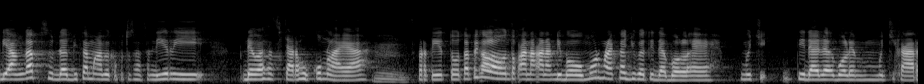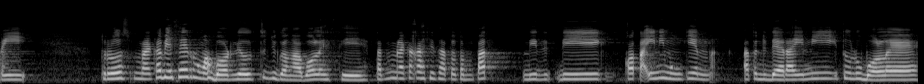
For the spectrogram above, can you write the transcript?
dianggap sudah bisa mengambil keputusan sendiri. Dewasa secara hukum lah ya Hmm. seperti itu. Tapi kalau untuk anak-anak di bawah umur mereka juga tidak boleh muci, tidak ada boleh mucikari. Terus mereka biasanya rumah bordil itu juga nggak boleh sih. Tapi mereka kasih satu tempat di di kota ini mungkin atau di daerah ini itu lu boleh.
